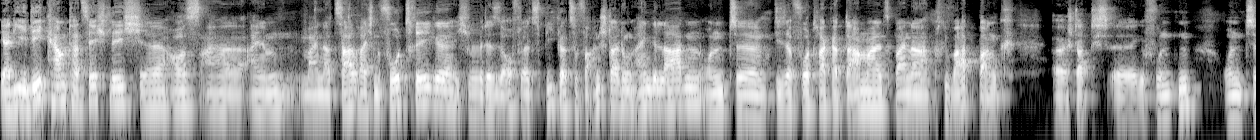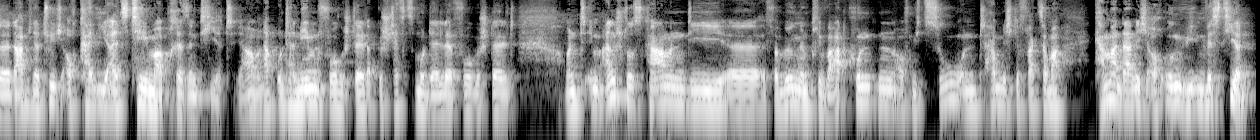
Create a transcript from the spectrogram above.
Ja, die Idee kam tatsächlich äh, aus äh, einem meiner zahlreichen Vorträge. Ich werde sehr oft als Speaker zu Veranstaltungen eingeladen und äh, dieser Vortrag hat damals bei einer Privatbank stattgefunden. und da habe ich natürlich auch KI als Thema präsentiert ja, und habe Unternehmen vorgestellt, habe Geschäftsmodelle vorgestellt. Und im Anschluss kamen die äh, vermögenden Privatkunden auf mich zu und haben mich gefragt, sag mal, kann man da nicht auch irgendwie investieren?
